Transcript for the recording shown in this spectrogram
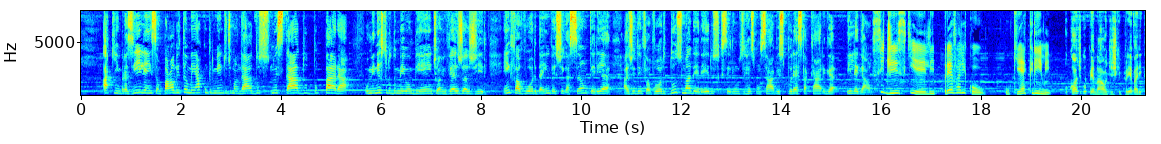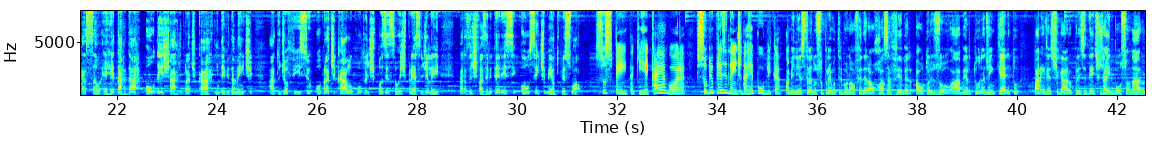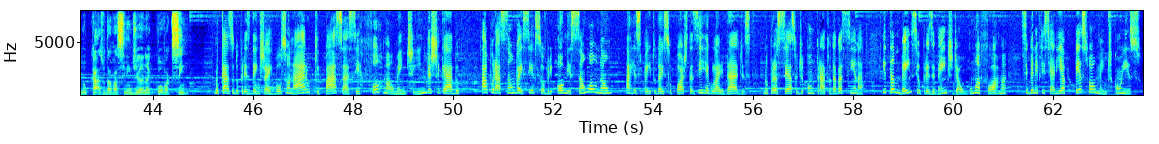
Aqui em Brasília, em São Paulo e também há cumprimento de mandados no estado do Pará. O ministro do Meio Ambiente, ao invés de agir em favor da investigação, teria agido em favor dos madeireiros que seriam os responsáveis por esta carga ilegal. Se diz que ele prevaricou, o que é crime Código Penal diz que prevaricação é retardar ou deixar de praticar indevidamente ato de ofício ou praticá-lo contra disposição expressa de lei para satisfazer interesse ou sentimento pessoal. Suspeita que recai agora sobre o presidente da República. A ministra do Supremo Tribunal Federal, Rosa Weber, autorizou a abertura de inquérito para investigar o presidente Jair Bolsonaro no caso da vacina indiana Covaxin. No caso do presidente Jair Bolsonaro, que passa a ser formalmente investigado, a apuração vai ser sobre omissão ou não a respeito das supostas irregularidades no processo de contrato da vacina e também se o presidente, de alguma forma, se beneficiaria pessoalmente com isso.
